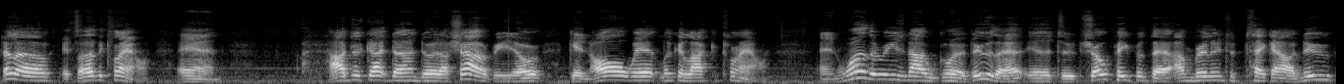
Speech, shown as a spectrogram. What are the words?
Hello, it's Ugg the Clown, and I just got done doing a shower video, getting all wet, looking like a clown. And one of the reasons I'm going to do that is to show people that I'm willing to take out a new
